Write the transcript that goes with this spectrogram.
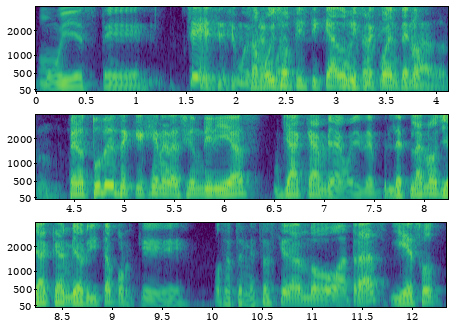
muy, este, Sí, sí, sí, muy o sea, muy sofisticado ni frecuente, ¿no? Pero tú desde qué generación dirías ya cambia, güey. De, de plano ya cambia ahorita porque, o sea, te me estás quedando atrás y eso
